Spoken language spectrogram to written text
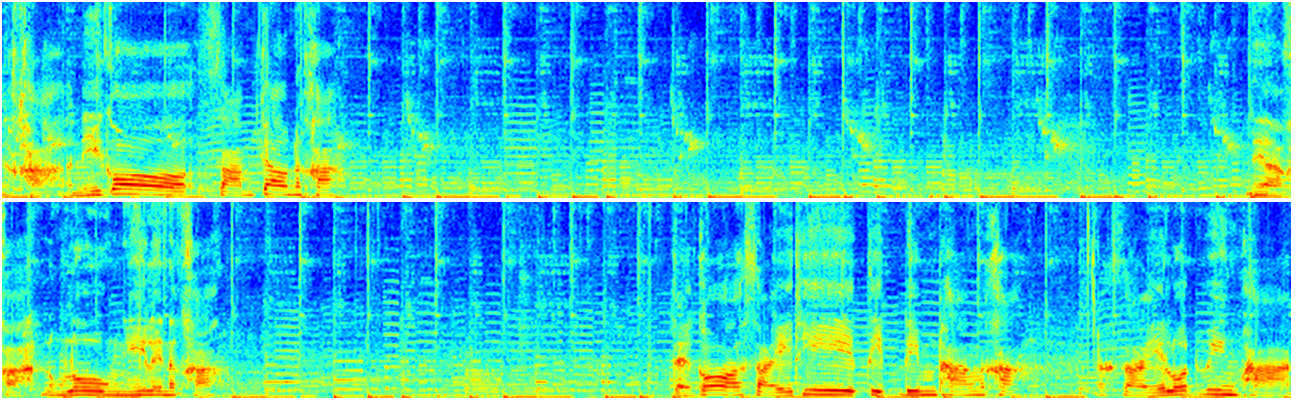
นะคะ อันนี้ก็สามเจ้านะคะ เนี่ยค่ะโล่งๆนี้เลยนะคะ แต่ก็อาศัยที่ติดริมทางนะคะ อาศัยรถวิ่งผ่าน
